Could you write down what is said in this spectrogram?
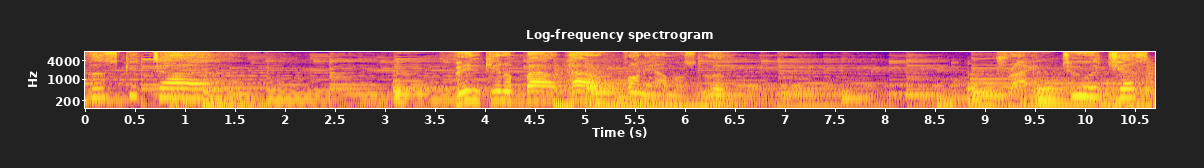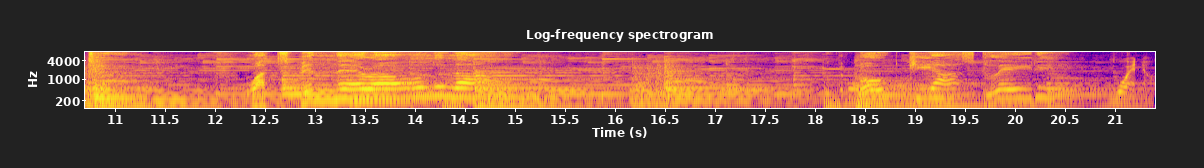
Grandfather's guitar. Thinking about how funny I must look. Trying to adjust to what's been there all along. The boat kiosk lady. Bueno,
